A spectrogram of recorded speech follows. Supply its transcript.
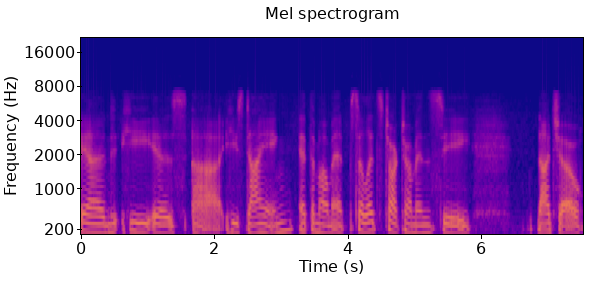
and he is uh, he's dying at the moment. So let's talk to him and see. Nacho,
